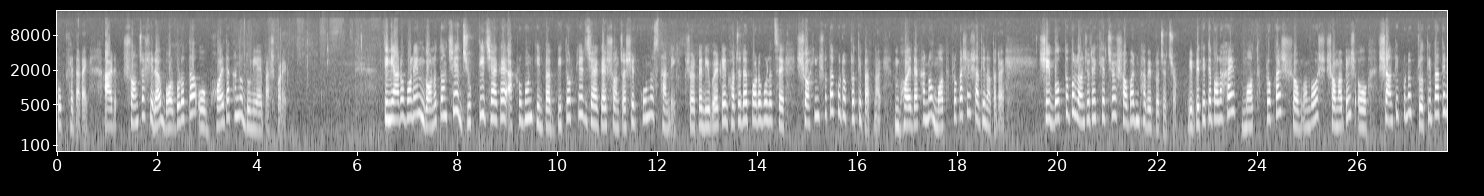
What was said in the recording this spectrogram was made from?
পক্ষে দাঁড়ায়। আর সন্ত্রাসীরা বর্বরতা ও ভয় দেখানো দুনিয়ায় বাস করে। তিনি আরও বলেন, গণতন্ত্রে যুক্তির জায়গায় আক্রমণ কিংবা বিতর্কের জায়গায় সন্ত্রাসের কোনো স্থান নেই। সরকার নিউ ইয়র্কের ঘটনার পরও বলেছে, সহিংসতা কোনো প্রতিবাদ নয়, ভয় দেখানো, মত প্রকাশের স্বাধীনতা নয়। সেই বক্তব্য লন্ডনের ক্ষেত্রেও সমানভাবে প্রযোজ্য। বিবৃতিতে বলা হয়, মত প্রকাশ সমাবেশ ও শান্তিপূর্ণ প্রতিবাদের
